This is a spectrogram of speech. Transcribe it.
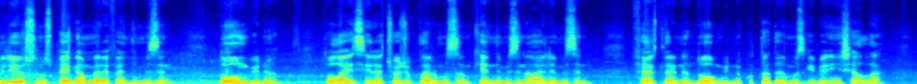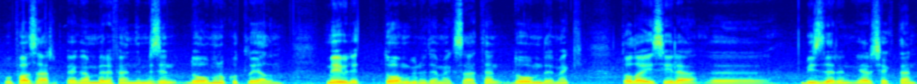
biliyorsunuz Peygamber Efendimizin doğum günü. Dolayısıyla çocuklarımızın, kendimizin, ailemizin fertlerinin doğum gününü kutladığımız gibi inşallah bu pazar Peygamber Efendimizin doğumunu kutlayalım. Mevlid doğum günü demek zaten, doğum demek. Dolayısıyla e, bizlerin gerçekten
